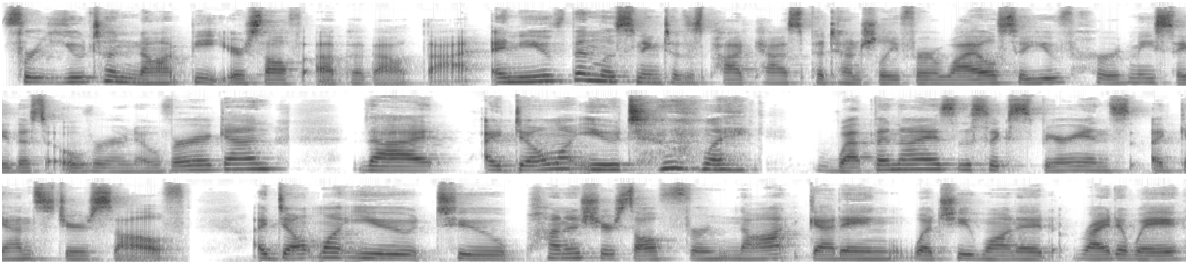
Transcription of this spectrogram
for you to not beat yourself up about that. And you've been listening to this podcast potentially for a while, so you've heard me say this over and over again that I don't want you to like weaponize this experience against yourself I don't want you to punish yourself for not getting what you wanted right away,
